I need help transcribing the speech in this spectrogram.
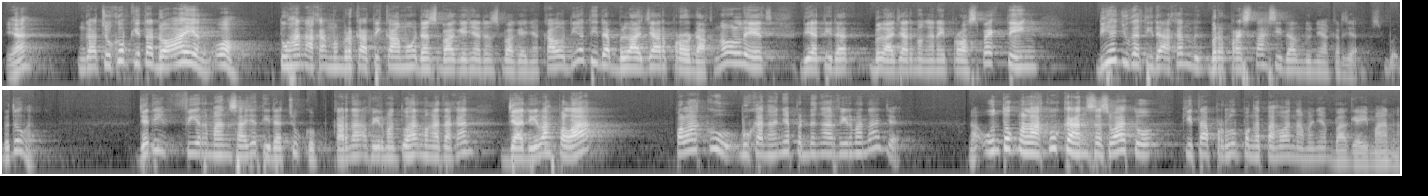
ya, enggak cukup kita doain, wah Tuhan akan memberkati kamu dan sebagainya dan sebagainya. Kalau dia tidak belajar product knowledge, dia tidak belajar mengenai prospecting, dia juga tidak akan berprestasi dalam dunia kerja. Betul nggak? Jadi firman saja tidak cukup karena firman Tuhan mengatakan jadilah pelak pelaku, bukan hanya pendengar firman aja. Nah untuk melakukan sesuatu, kita perlu pengetahuan namanya bagaimana.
